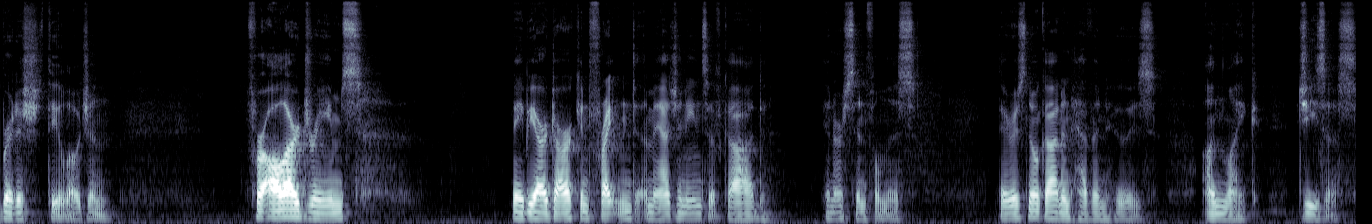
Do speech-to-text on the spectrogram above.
British theologian. For all our dreams, maybe our dark and frightened imaginings of God in our sinfulness, there is no God in heaven who is unlike Jesus.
